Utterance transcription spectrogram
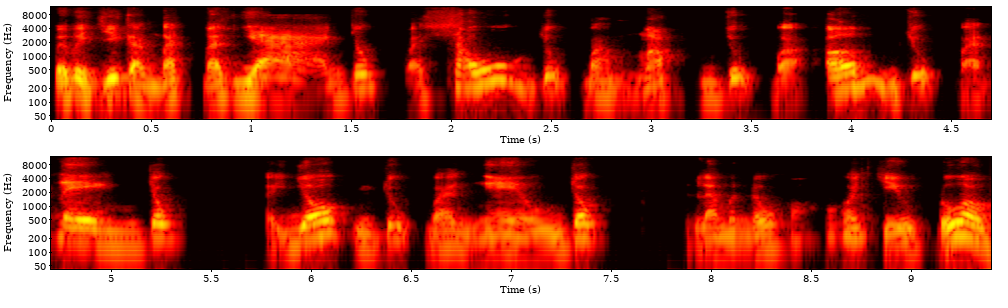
Bởi vì chỉ cần bạn bạn già một chút bạn xấu một chút bạn mập một chút bạn ốm một chút bạn đen một chút bạn dốt một chút bạn nghèo một chút là mình đâu có, có chịu đúng không?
